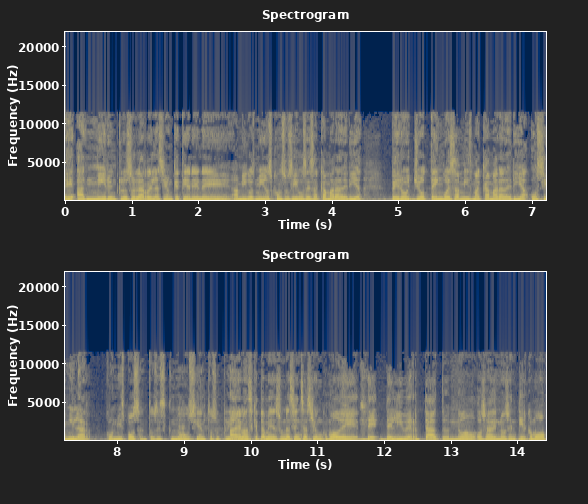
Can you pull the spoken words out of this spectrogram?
Eh, admiro incluso la relación que tienen eh, amigos míos con sus hijos, esa camaradería, pero yo tengo esa misma camaradería o similar con mi esposa, entonces no siento suplir. Además que también es una sensación como de, de, de libertad, ¿no? O sea, de no sentir como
